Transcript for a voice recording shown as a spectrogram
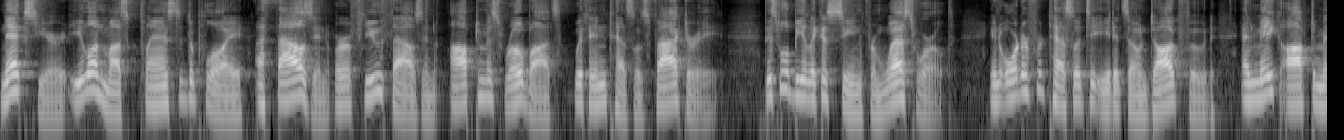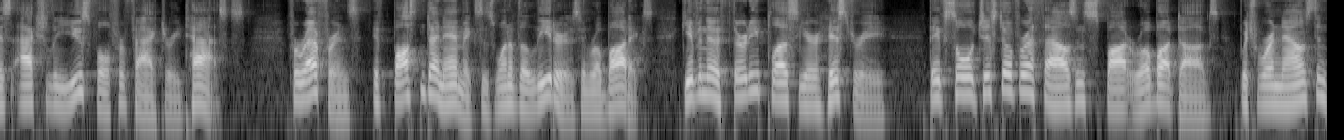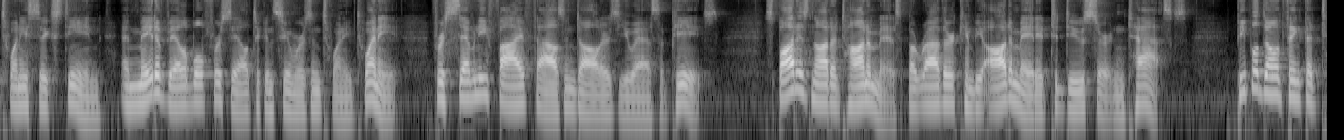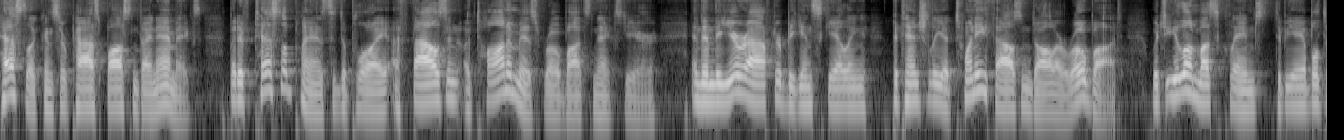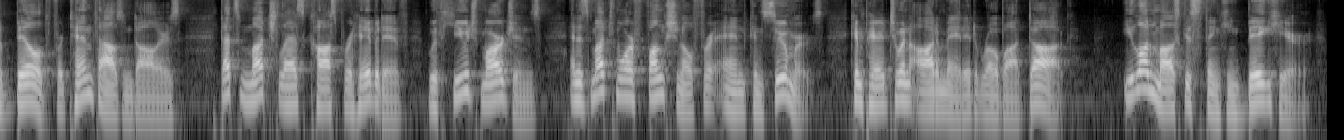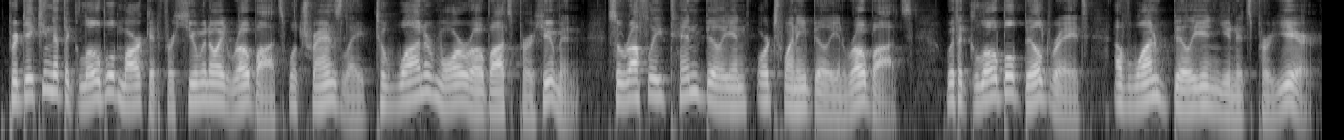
Next year, Elon Musk plans to deploy a thousand or a few thousand Optimus robots within Tesla's factory. This will be like a scene from Westworld in order for Tesla to eat its own dog food and make Optimus actually useful for factory tasks. For reference, if Boston Dynamics is one of the leaders in robotics, given their 30 plus year history, they've sold just over a thousand Spot robot dogs, which were announced in 2016 and made available for sale to consumers in 2020 for $75,000 US apiece. Spot is not autonomous, but rather can be automated to do certain tasks. People don't think that Tesla can surpass Boston Dynamics, but if Tesla plans to deploy a thousand autonomous robots next year, and then the year after begin scaling potentially a $20,000 robot, which Elon Musk claims to be able to build for $10,000, that's much less cost prohibitive with huge margins and is much more functional for end consumers compared to an automated robot dog. Elon Musk is thinking big here predicting that the global market for humanoid robots will translate to one or more robots per human, so roughly 10 billion or 20 billion robots, with a global build rate of 1 billion units per year.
